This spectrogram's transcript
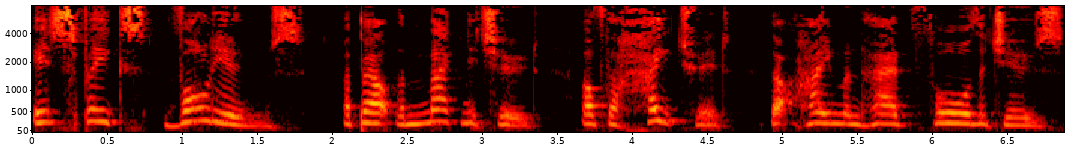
it speaks volumes about the magnitude of the hatred that Haman had for the Jews.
